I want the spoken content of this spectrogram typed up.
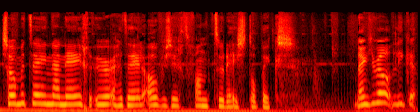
Zometeen na 9 uur het hele overzicht van Today's Topics. Dankjewel, Lieke.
